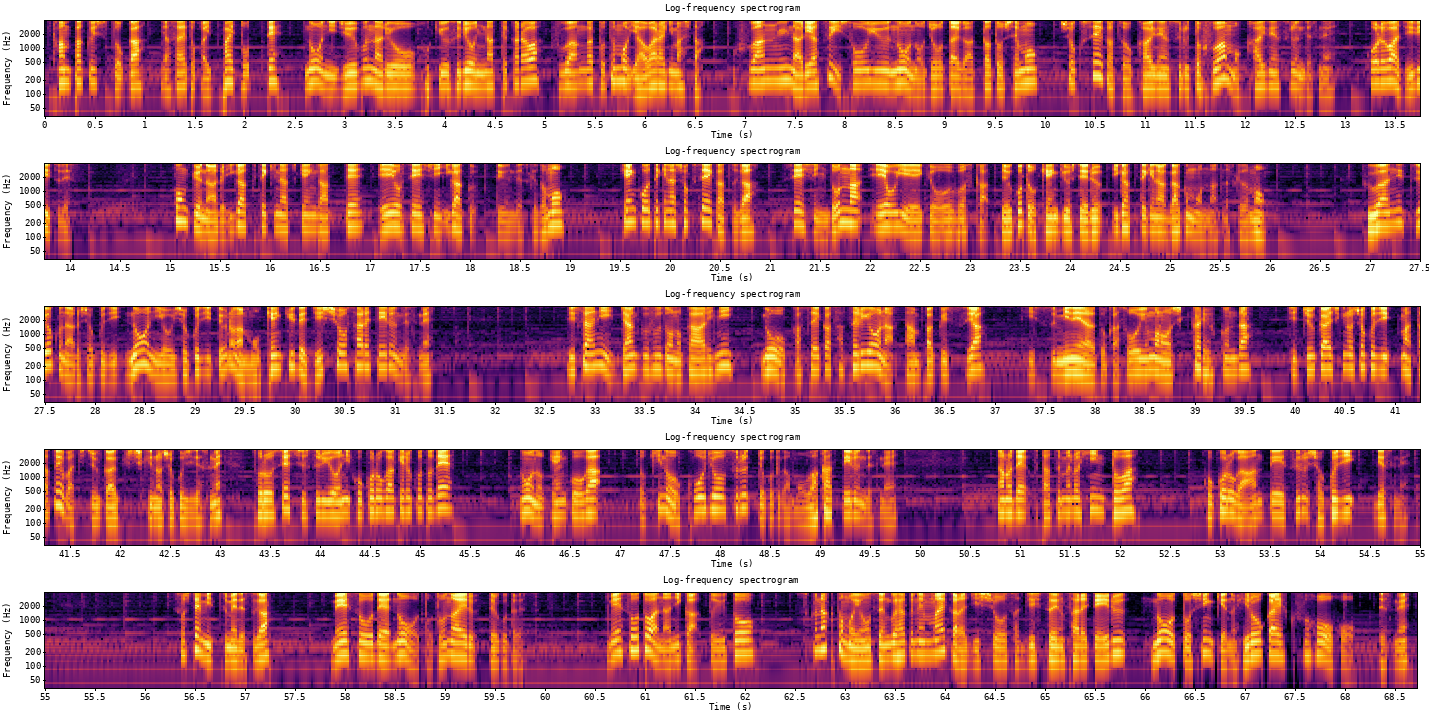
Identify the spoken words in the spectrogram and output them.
タンパク質とか野菜とかいっぱいとって脳に十分な量を補給するようになってからは不安がとても和らぎました。不安になりやすいそういう脳の状態があったとしても食生活を改善すると不安も改善するんですね。これは事実です。根拠のある医学的な知見があって栄養精神医学っていうんですけども健康的な食生活が精神にどんな良い影響を及ぼすかということを研究している医学的な学問なんですけども不安に強くなる食事脳に良い食事というのがもう研究で実証されているんですね。実際にジャンクフードの代わりに脳を活性化させるようなタンパク質や必須ミネラルとかそういうものをしっかり含んだ地中海式の食事、まあ、例えば地中海式の食事ですね。それを摂取するように心がけることで脳の健康がと機能を向上するっていうことがもう分かっているんですね。なので2つ目のヒントは心が安定する食事ですね。そして3つ目ですが瞑想で脳を整えるということです。瞑想とは何かというと少なくとも4500年前から実証実践されている脳と神経の疲労回復方法ですね。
